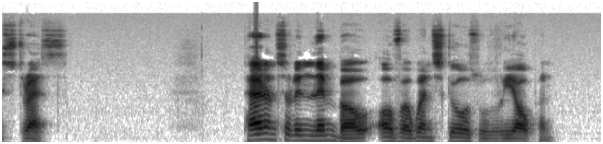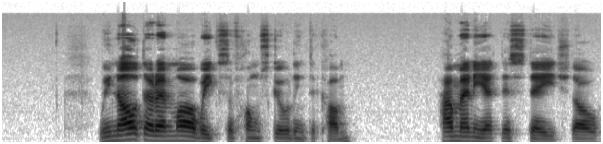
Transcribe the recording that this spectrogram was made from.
stress. Parents are in limbo over when schools will reopen. We know there are more weeks of homeschooling to come. How many at this stage, though,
